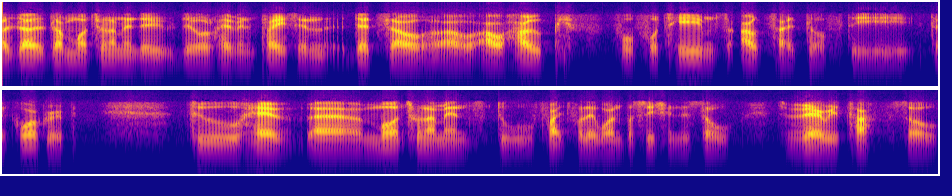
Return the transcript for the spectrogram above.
Uh, the, the more tournaments they, they will have in place, and that's our, our, our hope for, for teams outside of the the core group to have uh, more tournaments to fight for the one position. So it's very tough. So,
